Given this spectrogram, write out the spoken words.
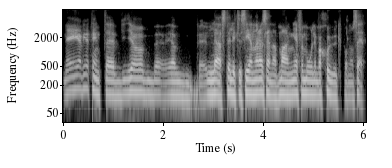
Nej, jag vet inte. Jag, jag, läste lite senare sen att Mange förmodligen var sjuk på något sätt.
